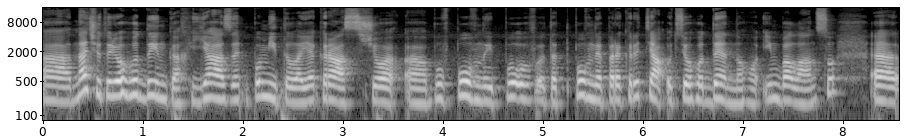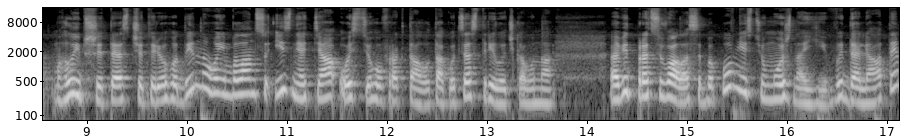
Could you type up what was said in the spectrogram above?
Е, на 4 годинках я помітила якраз, що е, був повний, повне перекриття оцього денного імбалансу, е, глибший тест 4-годинного імбалансу і зняття ось цього фракталу. Так, оця стрілочка вона відпрацювала себе повністю, можна її видаляти.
